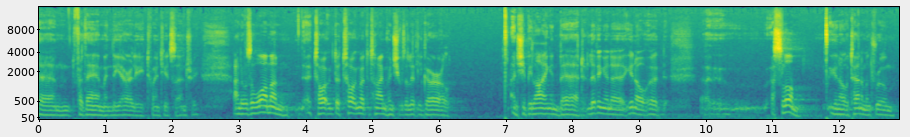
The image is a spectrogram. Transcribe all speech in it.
um, for them in the early 20th century. And there was a woman uh, talk, talking about the time when she was a little girl. And she'd be lying in bed, living in a, you know, a, a, a slum, you know, tenement room.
